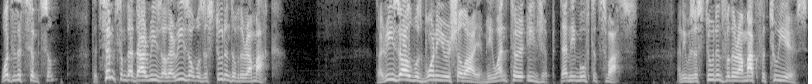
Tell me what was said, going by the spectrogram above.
What's the tzimtzum? The tzimtzum that the Arizal, the Arizal was a student of the Ramak. The Arizal was born in Yerushalayim. He went to Egypt. Then he moved to Tzvas. And he was a student for the Ramak for two years.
